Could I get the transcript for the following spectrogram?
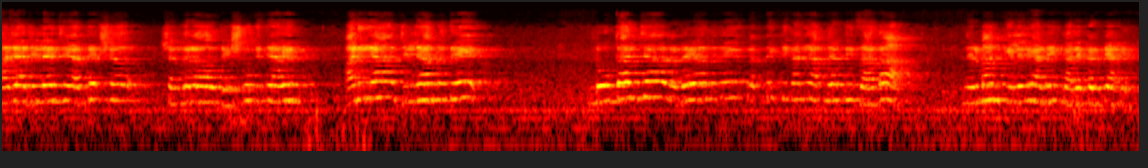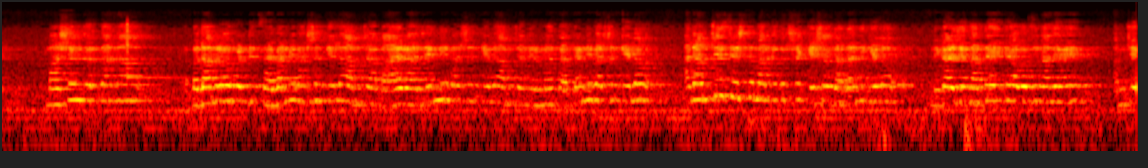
माझ्या जिल्ह्याचे अध्यक्ष शंकरराव देशमुख इथे आहेत. आणि या जिल्ह्यामध्ये लोकांच्या हृदयामध्ये प्रत्येक ठिकाणी आपल्या आपली जागा निर्माण केलेले अनेक कार्यकर्ते आहेत. भाषण करताना बदामराव पंडित साहेबांनी भाषण केलं आमच्या बाळराजेंनी भाषण केलं आमच्या निर्मळ तात्यांनी भाषण केलं. आणि आमचे ज्येष्ठ मार्गदर्शक केशव दादांनी केलं. निकाळचे नाते इथे आवर्जून आले आहेत. आमचे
